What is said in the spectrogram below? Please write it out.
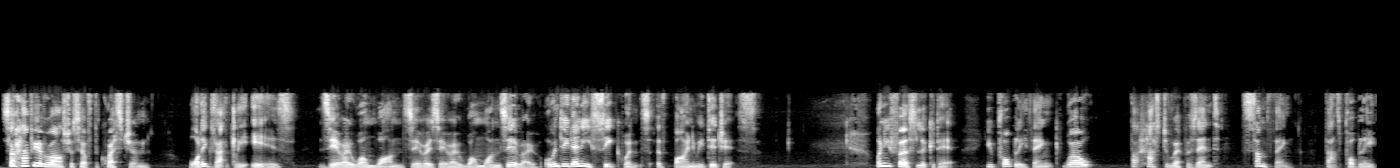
So have you ever asked yourself the question, what exactly is 011001110 or indeed any sequence of binary digits? When you first look at it, you probably think, well, that has to represent something. That's probably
